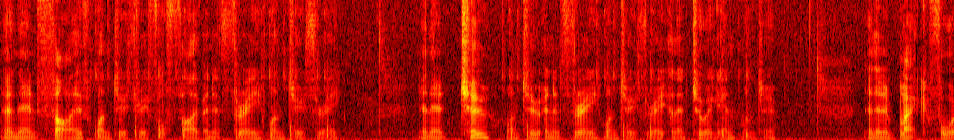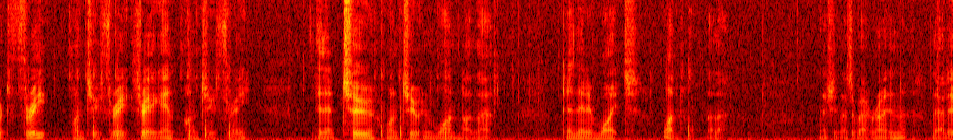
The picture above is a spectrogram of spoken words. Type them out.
and then 5, 1, 2, 3, 4, 5, and then 3, 1, 2, 3, and then 2, 1, 2, and then 3, 1, 2, 3, and then 2 again, 1, 2. And then in black, forward 3, 1, 2, 3, 3 again, 1, 2, 3. And then 2, 1, 2, and 1, like that. And then in white, 1, like that. Actually, that's about right, isn't it? That'll.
